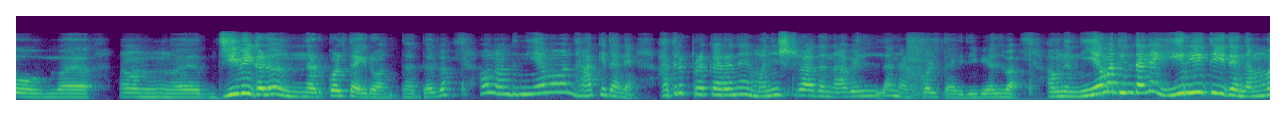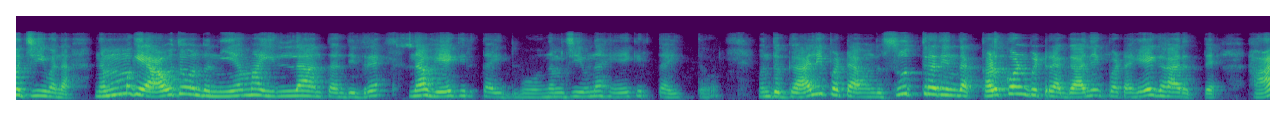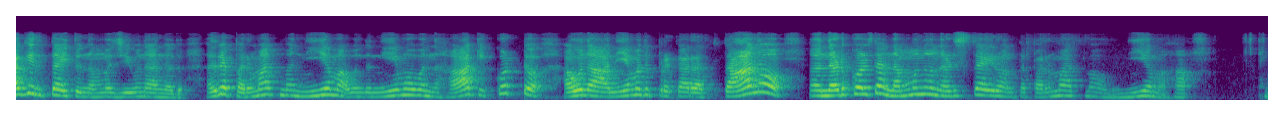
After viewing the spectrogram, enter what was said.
ಜೀವಿಗಳು ನಡ್ಕೊಳ್ತಾ ಇರೋ ಅಲ್ವಾ ಅವನೊಂದು ನಿಯಮವನ್ನು ಹಾಕಿದ್ದಾನೆ ಅದ್ರ ಪ್ರಕಾರನೇ ಮನುಷ್ಯರಾದ ನಾವೆಲ್ಲ ನಡ್ಕೊಳ್ತಾ ಇದ್ದೀವಿ ಅಲ್ವಾ? ಅವನ ನಿಯಮದಿಂದಾನೇ ಈ ರೀತಿ ಇದೆ ನಮ್ಮ ಜೀವನ. ನಮಗೆ ಯಾವುದೋ ಒಂದು ನಿಯಮ ಇಲ್ಲ ಅಂತಂದಿದ್ರೆ ನಾವು ಹೇಗಿರ್ತಾ ಇದ್ವು? ನಮ್ಮ ಜೀವನ ಹೇಗಿರ್ತಾ ಇತ್ತು? ಒಂದು ಗಾಲಿಪಟ, ಒಂದು ಸೂತ್ರದಿಂದ ಕಳ್ಕೊಂಡ್ಬಿಟ್ರೆ ಆ ಗಾಲಿಪಟ ಹೇಗೆ ಹಾರುತ್ತೆ? ಹಾಗಿರ್ತಾ ಇತ್ತು ನಮ್ಮ ಜೀವನ ಅನ್ನೋದು. ಆದರೆ ಪರಮಾತ್ಮ ನಿಯಮ, ಒಂದು ನಿಯಮವನ್ನು ಹಾಕಿ ಕೊಟ್ಟು ಅವನ ಆ ನಿಯಮದ ಪ್ರಕಾರ ತಾನು ನಡ್ಕೊಳ್ತಾ ನಮ್ಮನ್ನು ನಡೆಸ್ತಾ ಇರುವಂತ ಪರಮಾತ್ಮ ಅವನು ನಿಯಮ.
